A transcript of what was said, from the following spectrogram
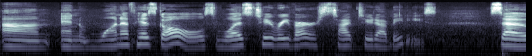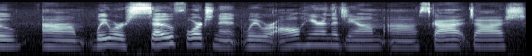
um, and one of his goals was to reverse type 2 diabetes. So um, we were so fortunate. We were all here in the gym uh, Scott, Josh,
